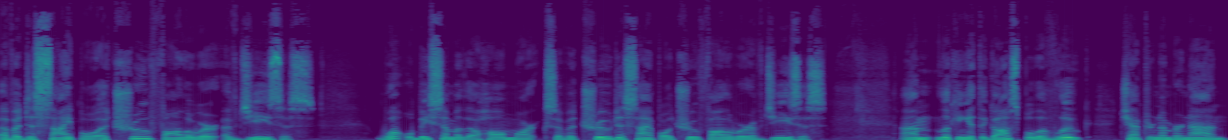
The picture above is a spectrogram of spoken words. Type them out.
of a disciple, a true follower of Jesus. What will be some of the hallmarks of a true disciple, a true follower of Jesus? I'm looking at the Gospel of Luke, chapter number 9,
